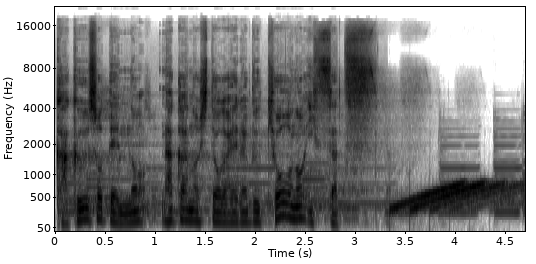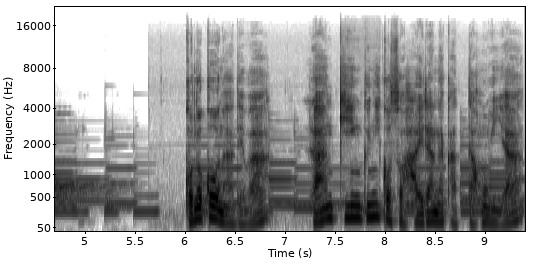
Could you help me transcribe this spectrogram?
架空書店の中の人が選ぶ今日の一冊。このコーナーではランキングにこそ入らなかった本や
